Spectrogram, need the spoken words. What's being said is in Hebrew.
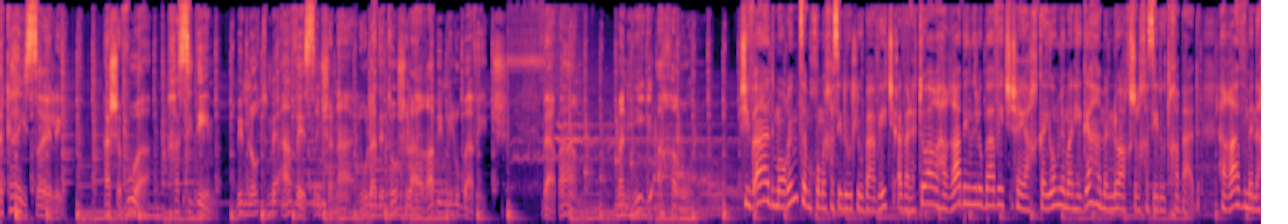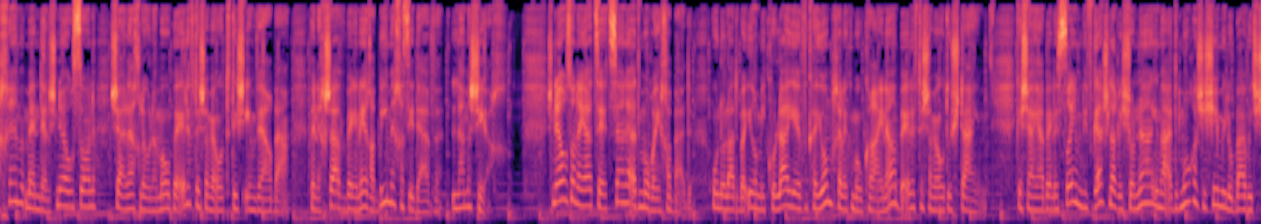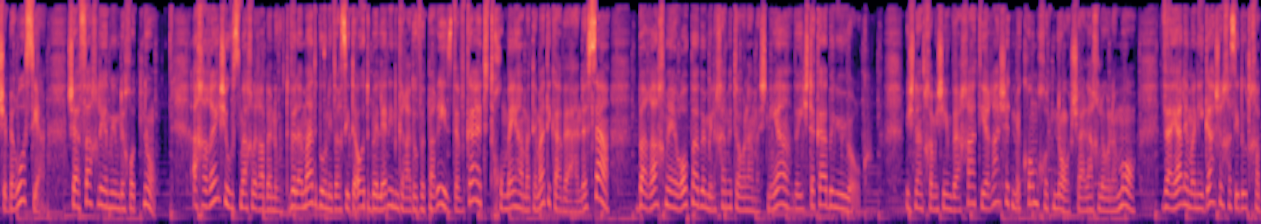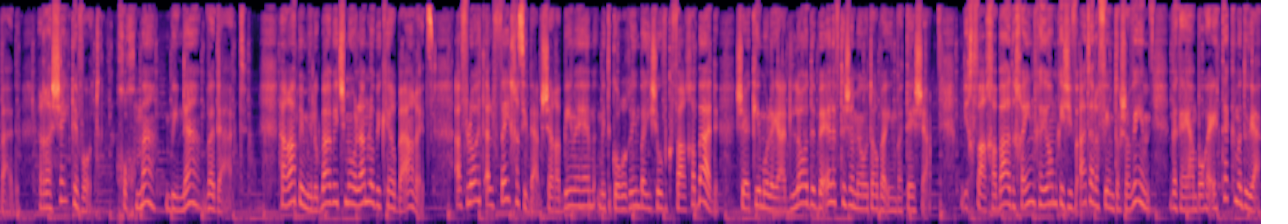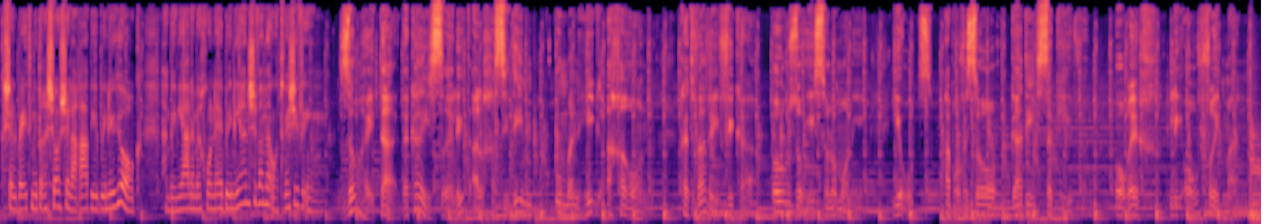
דקה ישראלית. השבוע, חסידים, במלאת 120 שנה להולדתו של הרבי מלובביץ'. והפעם, מנהיג אחרון. שבעה אדמו"רים צמחו מחסידות לובביץ', אבל התואר הרבי מלובביץ' שייך כיום למנהיגה המנוח של חסידות חב"ד, הרב מנחם מנדל שניאורסון, שהלך לעולמו ב-1994, ונחשב בעיני רבים מחסידיו למשיח. שניאורסון היה צאצא לאדמו"רי חב"ד. הוא נולד בעיר מיקולייב, כיום חלק מאוקראינה, ב-1902. כשהיה בן 20 נפגש לראשונה עם האדמו"ר השישי מלובביץ' שברוסיה, שהפך לימים לחותנו. אחרי שהוסמך לרבנות ולמד באוניברסיטאות בלנינגרד ובפריז דווקא את תחומי המתמטיקה וההנדסה, ברח מאירופה במלחמת העולם השנייה והשתקע בניו יורק. בשנת 51 ירש את מקום חותנו שהלך לעולמו, והיה למנהיגה של חסידות חב"ד, ראשי תיבות, חוכמה, בינה ודעת. הרבי מלובביץ' מעולם לא ביקר בארץ, אף לא את אלפי חסידיו שרבים מהם מתגוררים ביישוב כפר חב"ד, שהקימו ליד לוד ב-1949. בכפר חב"ד חיים כיום כשבעת אלפים תושבים, וקיים בו העתק מדויק של בית מדרשו של הרבי בניו יורק, הבניין המכונה בניין 770. זו הייתה דקה ישראלית על חסידים ומנהיג אחרון. כתבה והפיקה אור זוהי סולומוני. ייעוץ הפרופסור גדי שגיב. עורך ליאור פרידמן.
